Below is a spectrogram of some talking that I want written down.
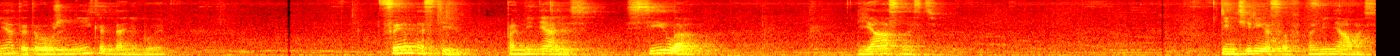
нет, этого уже никогда не будет. Ценности поменялись, сила, ясность интересов поменялась.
